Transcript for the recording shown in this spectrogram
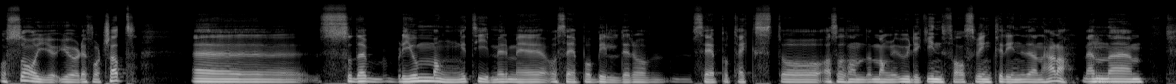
også, og gjør, gjør det fortsatt. Uh, så det blir jo mange timer med å se på bilder og se på tekst, og altså sånn, mange ulike innfallsvinkler inn i denne her. da. Men, eh,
